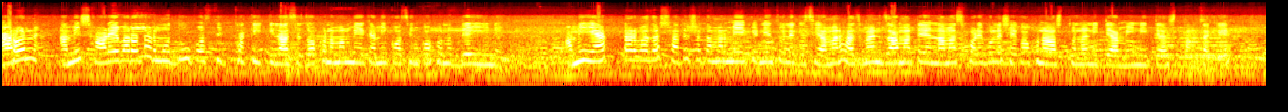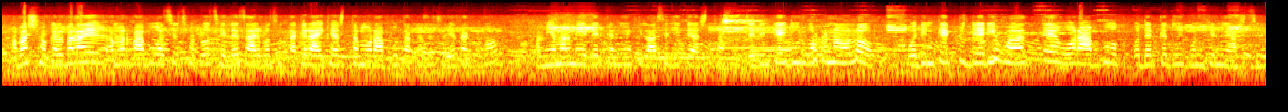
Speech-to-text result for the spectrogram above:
কারণ আমি সাড়ে বারোটার মধ্যে উপস্থিত থাকি ক্লাসে যখন আমার মেয়েকে আমি কোচিং কখনো দেই নেই আমি একটার বাজার সাথে সাথে আমার মেয়েকে নিয়ে চলে গেছি। আমার হাজব্যান্ড জামাতে নামাজ পড়ে বলে সে কখনো আসতো না, নিতে আমি নিতে আসতাম তাকে। আবার সকালবেলায় আমার বাবু আছে, ছোট ছেলে, চার বছর, তাকে রাইখে আসতাম, ওর আব্বু তার কাছে শুয়ে থাকতো। আমি আমার মেয়েদেরকে নিয়ে ক্লাসে দিতে আসতাম। যেদিনকে এই দুর্ঘটনা হলো ওই দিনকে একটু দেরি হওয়াতে ওর আব্বু ওদেরকে দুই বোনকে নিয়ে আসছিল।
